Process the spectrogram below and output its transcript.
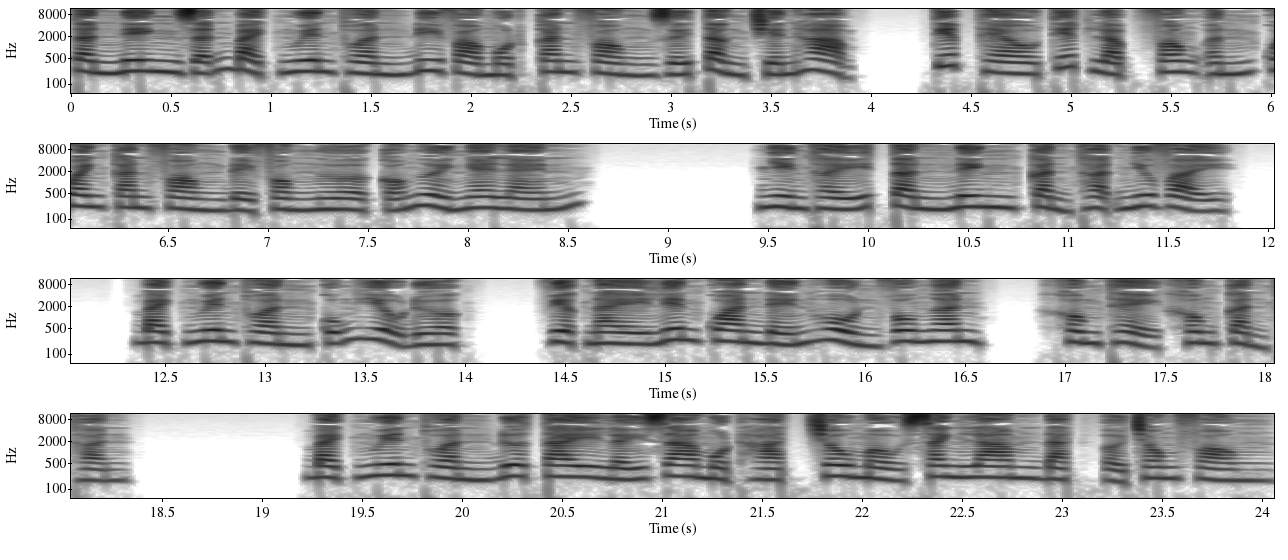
Tần Ninh dẫn Bạch Nguyên Thuần đi vào một căn phòng dưới tầng chiến hạm, tiếp theo thiết lập phong ấn quanh căn phòng để phòng ngừa có người nghe lén. Nhìn thấy Tần Ninh cẩn thận như vậy, Bạch Nguyên Thuần cũng hiểu được, việc này liên quan đến hồn vô ngân, không thể không cẩn thận. Bạch Nguyên Thuần đưa tay lấy ra một hạt châu màu xanh lam đặt ở trong phòng.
